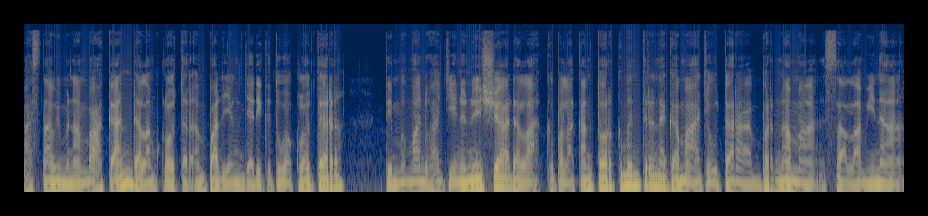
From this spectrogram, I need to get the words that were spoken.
Asnawi menambahkan dalam kloter 4 yang jadi ketua kloter, Tim Pemandu Haji Indonesia adalah Kepala Kantor Kementerian Agama Aceh Utara bernama Salamina.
